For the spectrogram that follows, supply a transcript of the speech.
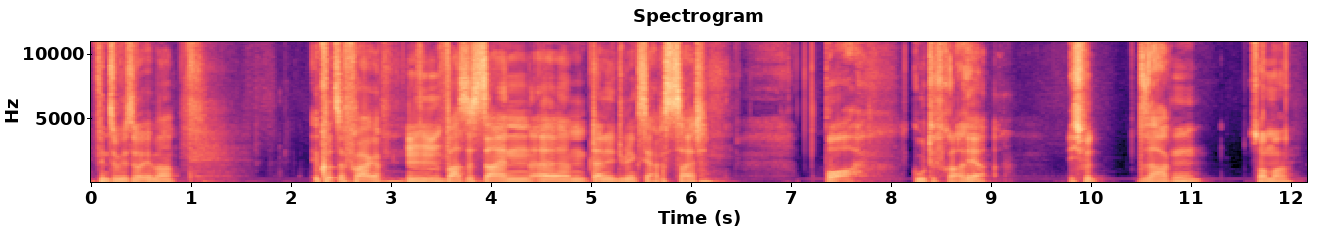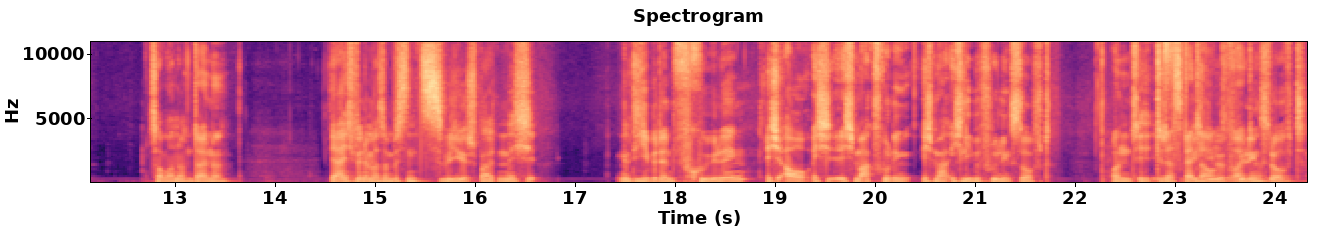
Ich finde sowieso immer. Kurze Frage. Mhm. Was ist dein, ähm, deine Lieblingsjahreszeit? Boah, gute Frage. Ich würde sagen, Sommer. Sommer, ne? Und deine? Ja, ich bin immer so ein bisschen zwiegespalten. Ich liebe den Frühling. Ich auch. Ich, ich mag Frühling, ich mag, ich liebe Frühlingsluft. Und Ich, das Wetter ich liebe und so. Frühlingsluft.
